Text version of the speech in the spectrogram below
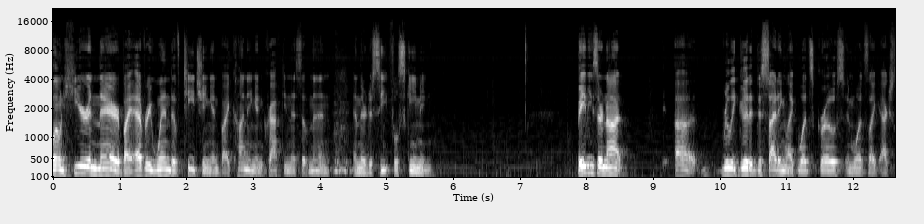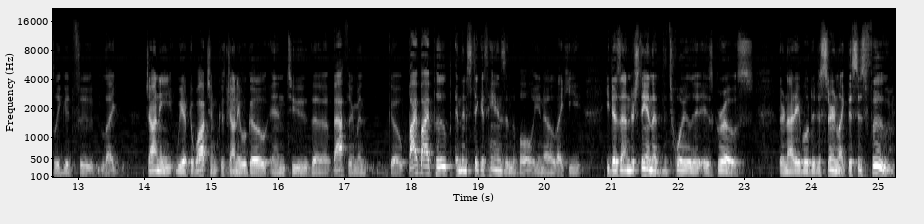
blown here and there by every wind of teaching and by cunning and craftiness of men and their deceitful scheming. Babies are not uh, really good at deciding like what's gross and what's like actually good food. Like Johnny, we have to watch him because Johnny will go into the bathroom and go bye bye poop and then stick his hands in the bowl. You know, like he he doesn't understand that the toilet is gross. They're not able to discern like this is food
